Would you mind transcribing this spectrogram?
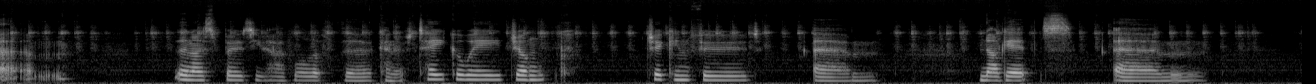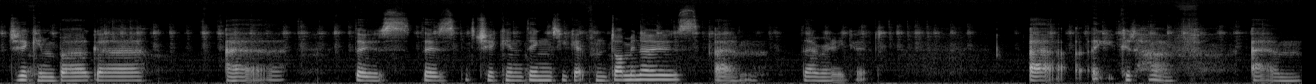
Um, then I suppose you have all of the kind of takeaway junk, chicken food, um, nuggets, um, chicken burger, uh, those those chicken things you get from Domino's. Um, they're really good. Uh, you could have um,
